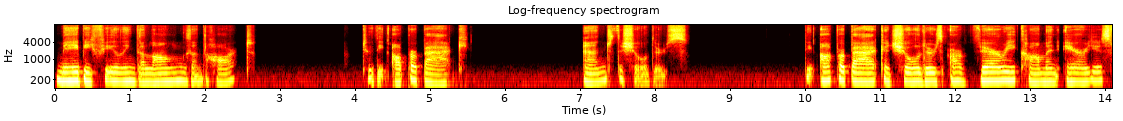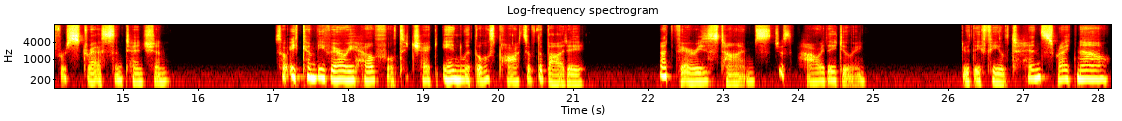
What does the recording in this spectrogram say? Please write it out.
maybe feeling the lungs and the heart, to the upper back and the shoulders. The upper back and shoulders are very common areas for stress and tension. So it can be very helpful to check in with those parts of the body at various times. Just how are they doing? Do they feel tense right now?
